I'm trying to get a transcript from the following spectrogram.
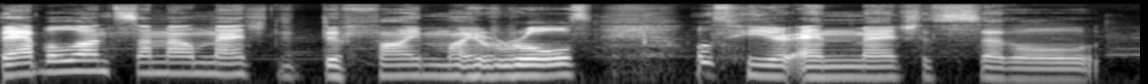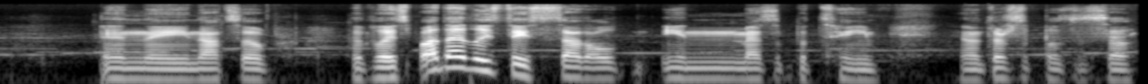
Babylon somehow managed to defy my rules was here and managed to settle in a not so place, but at least they settled in Mesopotamia. You know, they're supposed to settle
